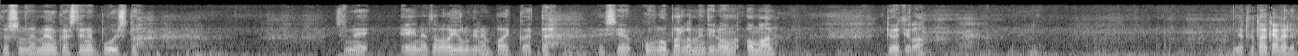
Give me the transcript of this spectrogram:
Tuossa on jonkinlainen puisto. Sinne ei, ei näytä olevan julkinen paikka, että se kuuluu parlamentin oma, oman työtilaan. Jatketaan kävelyä.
